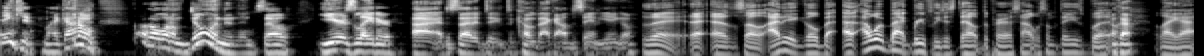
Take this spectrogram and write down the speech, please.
thinking? Like, I don't, I don't know what I'm doing. And then so years later, I decided to, to come back out to San Diego. Uh, so I didn't go back. I went back briefly just to help the parents out with some things, but okay. like I,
